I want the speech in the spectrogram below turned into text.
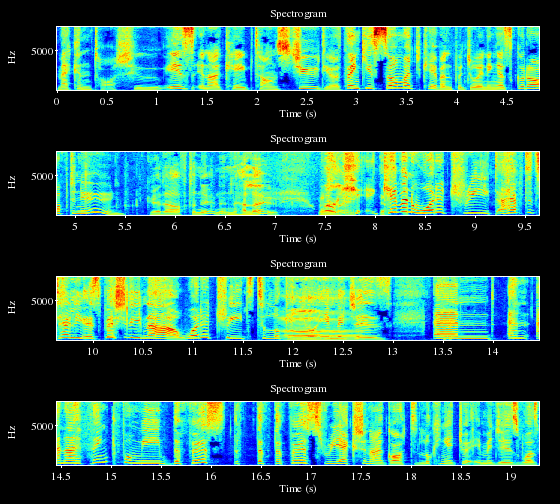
Mackintosh, who is in our Cape Town studio. Thank you so much, Kevin, for joining us. Good afternoon. Good afternoon and hello. Well, Ke- Kevin, what a treat! I have to tell you, especially now, what a treat to look at your Oh. images, and and and I think for me, the first the, the, the first reaction I got looking at your images was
